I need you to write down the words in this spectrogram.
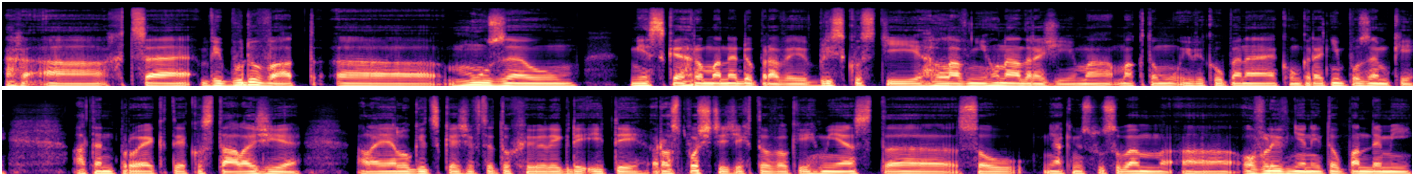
a, a chce vybudovat uh, muzeum městské hromadné dopravy v blízkosti hlavního nádraží, má, má k tomu i vykoupené konkrétní pozemky a ten projekt jako stále žije. Ale je logické, že v této chvíli, kdy i ty rozpočty těchto velkých měst uh, jsou nějakým způsobem uh, ovlivněny tou pandemí,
